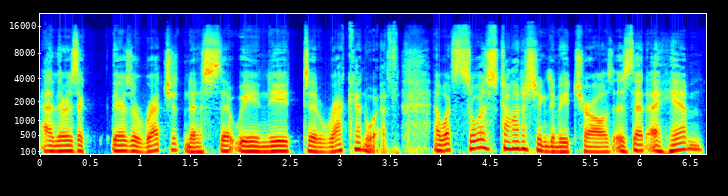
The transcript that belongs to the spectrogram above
and there is a there's a wretchedness that we need to reckon with. And what's so astonishing to me, Charles, is that a hymn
